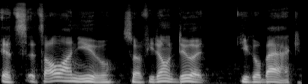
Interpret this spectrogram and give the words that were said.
It's it's all on you. So if you don't do it, you go back,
